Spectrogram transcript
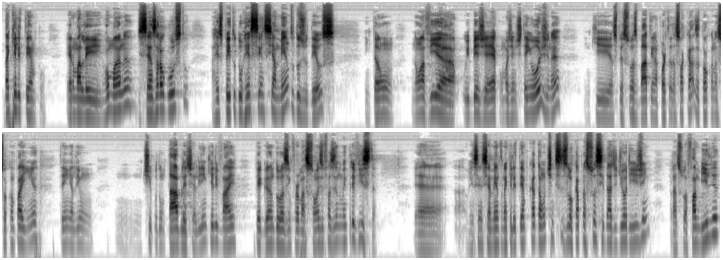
daquele tempo. Era uma lei romana, de César Augusto, a respeito do recenseamento dos judeus. Então, não havia o IBGE como a gente tem hoje, né? Em que as pessoas batem na porta da sua casa, tocam na sua campainha, tem ali um, um tipo de um tablet ali em que ele vai pegando as informações e fazendo uma entrevista. É, o recenseamento naquele tempo, cada um tinha que se deslocar para a sua cidade de origem, para a sua família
